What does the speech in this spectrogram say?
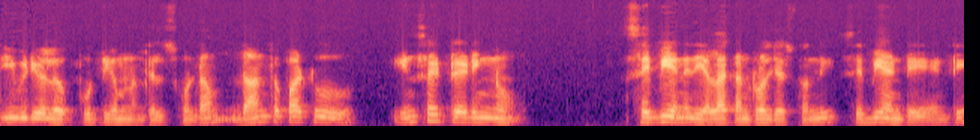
ఈ వీడియోలో పూర్తిగా మనం తెలుసుకుంటాం. దాంతోపాటు ఇన్సైడ్ ట్రేడింగ్ను సెబీ అనేది ఎలా కంట్రోల్ చేస్తుంది? సెబీ అంటే ఏంటి?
